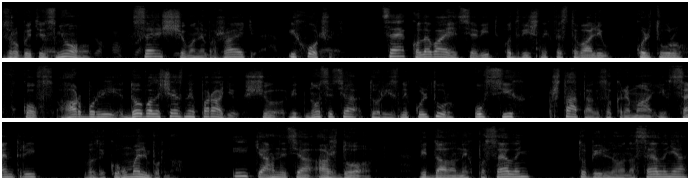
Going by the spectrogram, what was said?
зробити з нього все, що вони бажають і хочуть. Це коливається від одвічних фестивалів культур в Ковс Гарборі до величезних парадів, що відносяться до різних культур у всіх штатах, зокрема і в центрі Великого Мельбурна, і тягнеться аж до віддалених поселень, тобільного населення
